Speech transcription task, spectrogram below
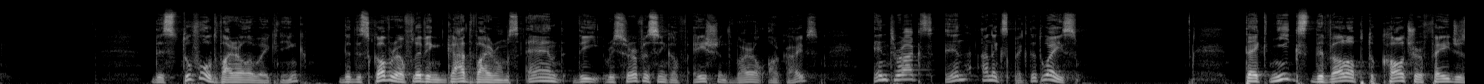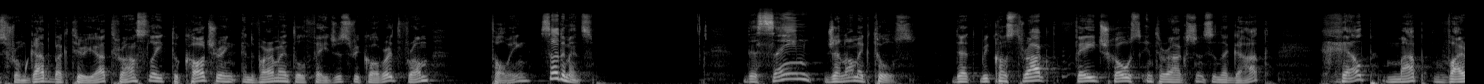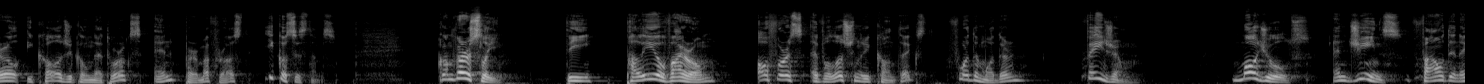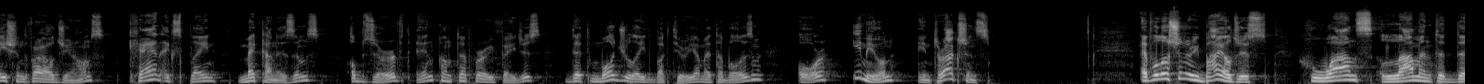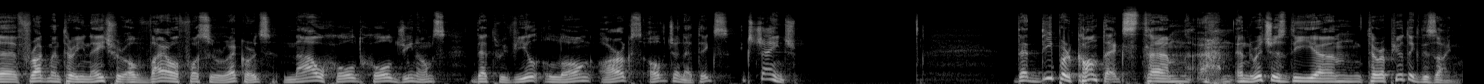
This twofold viral awakening the discovery of living gut viromes and the resurfacing of ancient viral archives interacts in unexpected ways. Techniques developed to culture phages from gut bacteria translate to culturing environmental phages recovered from thawing sediments. The same genomic tools that reconstruct phage host interactions in the gut help map viral ecological networks in permafrost ecosystems. Conversely, the paleovirome offers evolutionary context for the modern phageome. Modules and genes found in ancient viral genomes can explain mechanisms observed in contemporary phages that modulate bacteria metabolism or immune interactions. Evolutionary biologists who once lamented the fragmentary nature of viral fossil records now hold whole genomes that reveal long arcs of genetics exchange. That deeper context um, enriches the um, therapeutic design.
